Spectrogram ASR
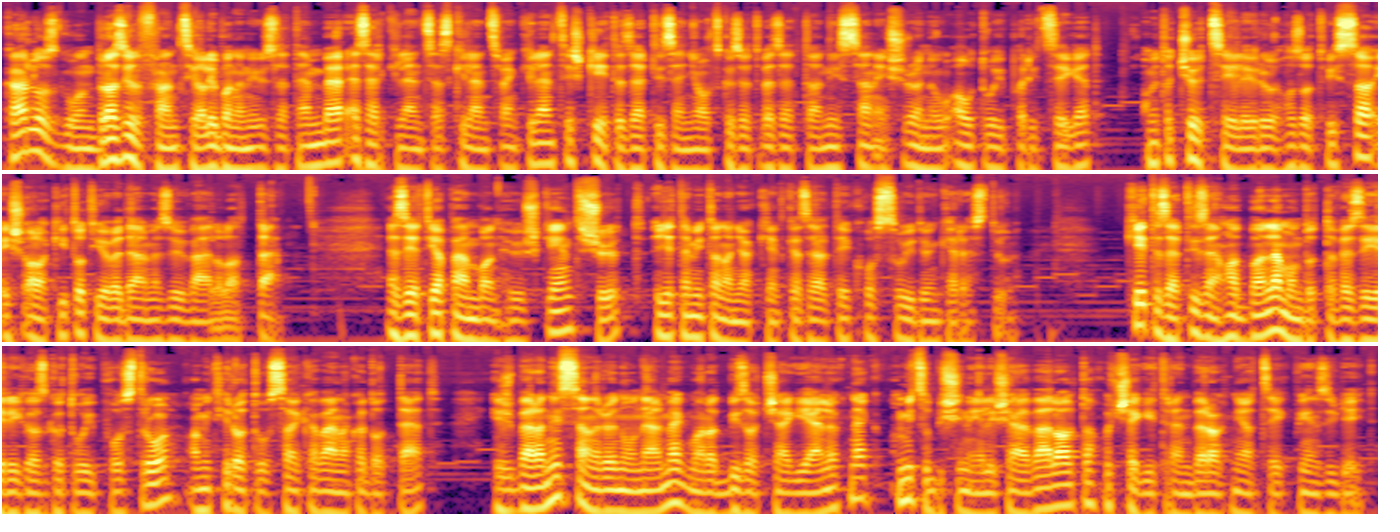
Carlos Ghosn, brazil-francia-libanoni üzletember 1999 és 2018 között vezette a Nissan és Renault autóipari céget, amit a csőd céléről hozott vissza és alakított jövedelmező vállalattá. Ezért Japánban hősként, sőt, egyetemi tananyagként kezelték hosszú időn keresztül. 2016-ban lemondott a vezérigazgatói posztról, amit Hiroto Saikavának adott át, és bár a Nissan Renault-nál megmaradt bizottsági elnöknek, a Mitsubishi-nél is elvállalta, hogy segít rendbe rakni a cég pénzügyeit.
